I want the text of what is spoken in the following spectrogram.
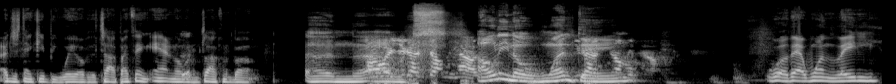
I just think it'd be way over the top. I think Ant know what I'm talking about. Uh, no. oh, you gotta tell me now. I only know one you thing. tell me now. Well, that one lady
